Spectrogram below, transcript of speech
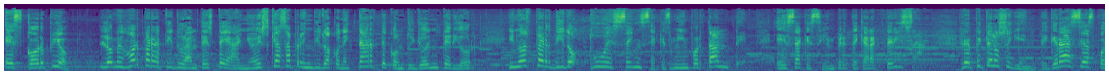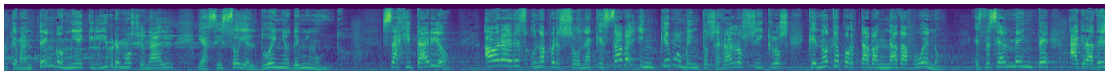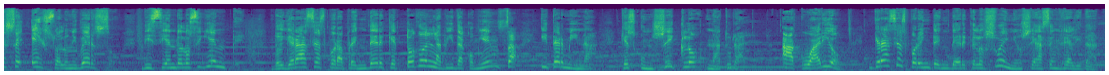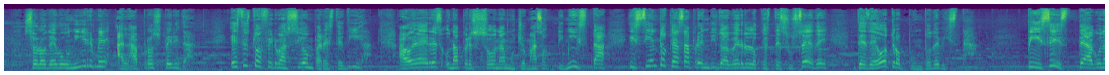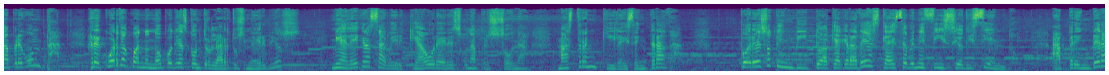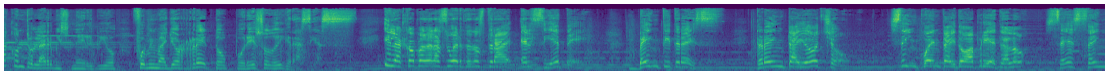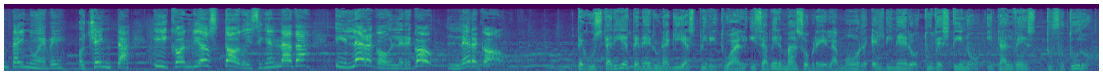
Escorpio, lo mejor para ti durante este año es que has aprendido a conectarte con tu yo interior y no has perdido tu esencia, que es muy importante, esa que siempre te caracteriza. Repite lo siguiente, gracias porque mantengo mi equilibrio emocional y así soy el dueño de mi mundo. Sagitario, ahora eres una persona que sabe en qué momento cerrar los ciclos que no te aportaban nada bueno. Especialmente agradece eso al universo, diciendo lo siguiente, doy gracias por aprender que todo en la vida comienza y termina, que es un ciclo natural. Acuario, gracias por entender que los sueños se hacen realidad Solo debo unirme a la prosperidad. Esta es tu afirmación para este día. Ahora eres una persona mucho más optimista y siento que has aprendido a ver lo que te sucede desde otro punto de vista. Piscis, te hago una pregunta. ¿Recuerda cuando no podías controlar tus nervios? Me alegra saber que ahora eres una persona más tranquila y centrada. Por eso te invito a que agradezca ese beneficio diciendo, Aprender a controlar mis nervios fue mi mayor reto, por eso doy gracias. Y la copa de la suerte nos trae el 7, 23, 38, 52, apriétalo, 69, 80 y con Dios todo y sin el nada y let it go, let it go, let it go. ¿Te gustaría tener una guía espiritual y saber más sobre el amor, el dinero, tu destino y tal vez tu futuro?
